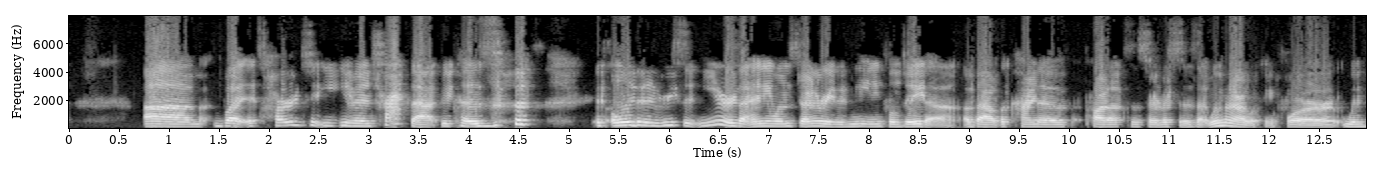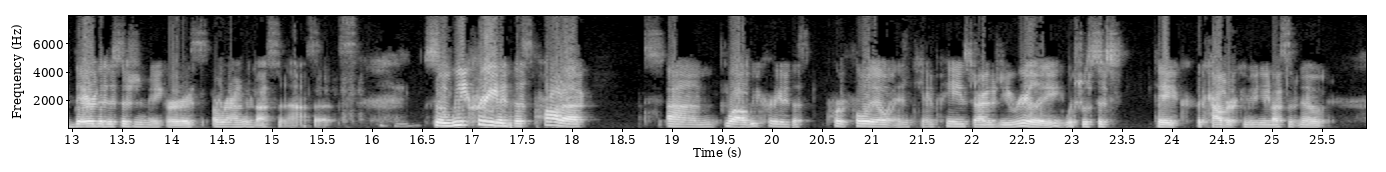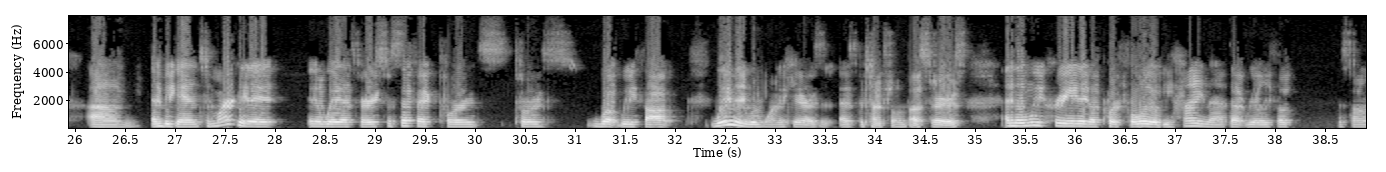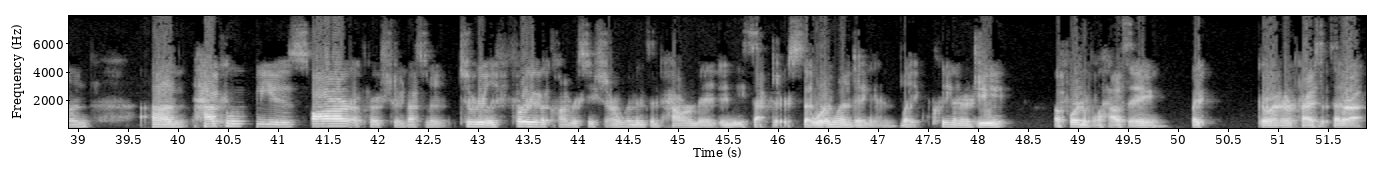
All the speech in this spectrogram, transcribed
Um, but it's hard to even track that because it's only been in recent years that anyone's generated meaningful data about the kind of products and services that women are looking for when they're the decision makers around investment assets. Okay. So we created this product. Um, well, we created this portfolio and campaign strategy, really, which was to take the Calvert Community Investment Note um, and began to market it in a way that's very specific towards towards what we thought women would want to hear as, as potential investors. And then we created a portfolio behind that that really focused on um, how can we use our approach to investment to really further the conversation on women's empowerment in these sectors that we're lending in, like clean energy, affordable housing, like go enterprise, etc.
